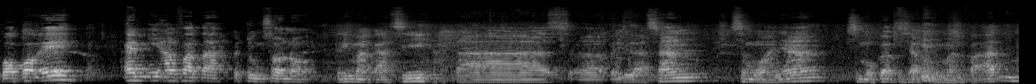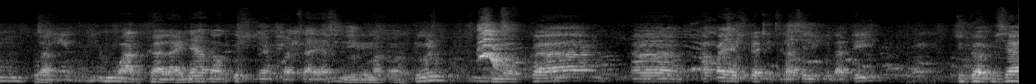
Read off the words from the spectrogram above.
pokoknya MI Al-Fatah Kedung Sono. Terima kasih atas eh, penjelasan semuanya. Semoga bisa bermanfaat buat warga lainnya atau khususnya buat saya sendiri Mat Ordul. Semoga eh, apa yang sudah dijelasin Ibu tadi juga bisa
